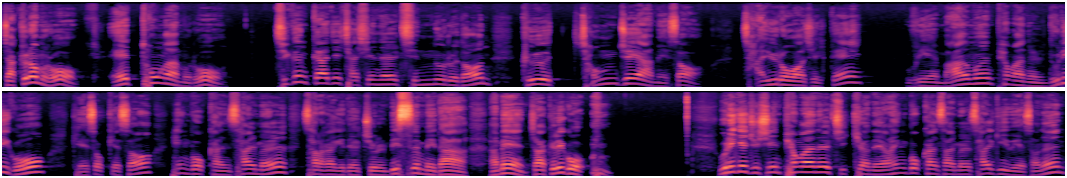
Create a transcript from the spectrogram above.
자, 그러므로 애통함으로 지금까지 자신을 짓누르던 그 정죄함에서 자유로워질 때 우리의 마음은 평안을 누리고 계속해서 행복한 삶을 살아가게 될 줄 믿습니다. 아멘. 자, 그리고 우리에게 주신 평안을 지켜내어 행복한 삶을 살기 위해서는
